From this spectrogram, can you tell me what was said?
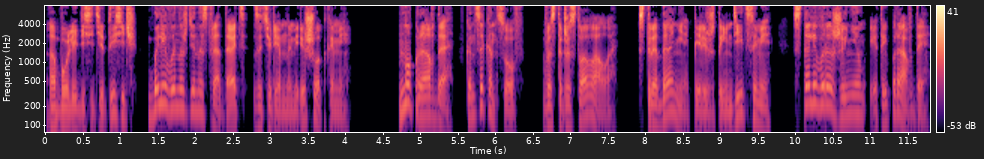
а более 10 тысяч были вынуждены страдать за тюремными решетками. Но правда, в конце концов, восторжествовала. Страдания, пережитые индейцами, стали выражением этой правды.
